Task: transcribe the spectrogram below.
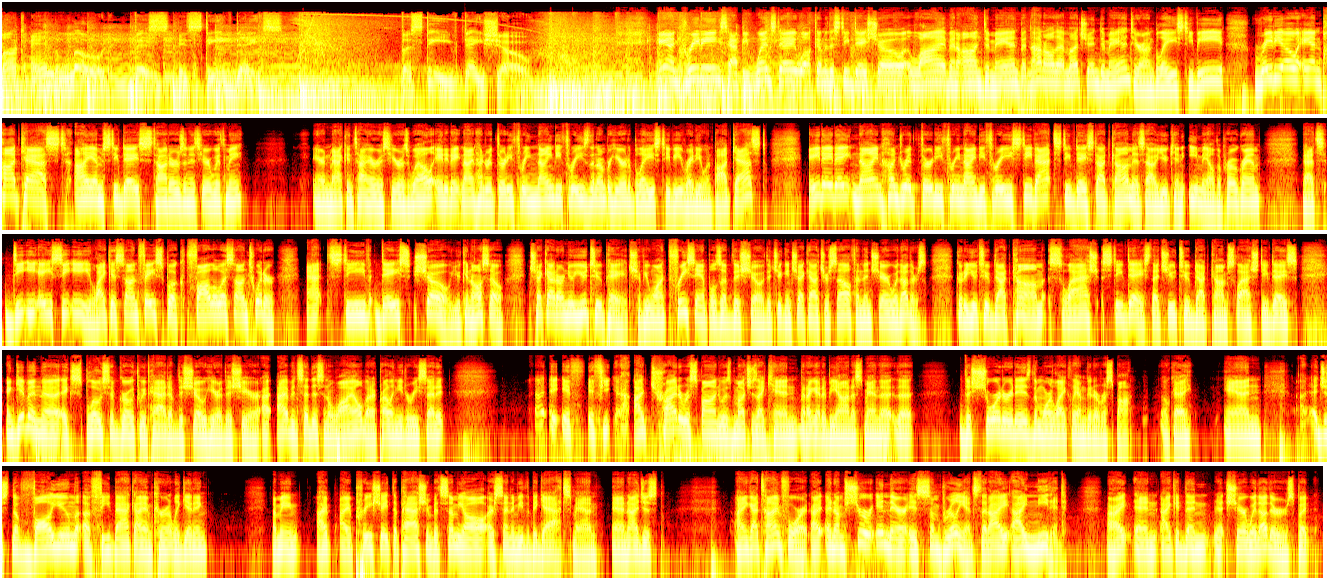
lock, and load. This is Steve Deace. The Steve Deace Show. And greetings. Happy Wednesday. Welcome to the Steve Deace Show, live and on demand, but not all that much in demand here on Blaze TV, radio, and podcast. I am Steve Deace. Todd Erzen is here with me. Aaron McIntyre is here as well. 888 933 93 is the number here to Blaze TV, radio, and podcast. 888 933 93. Steve at stevedeace.com is how you can email the program. That's D E A C E. Like us on Facebook. Follow us on Twitter at Steve Deace Show. You can also check out our new YouTube page if you want free samples of this show that you can check out yourself and then share with others. Go to youtube.com slash Steve Deace. That's youtube.com slash Steve Deace. And given the Uh, explosive growth we've had of the show here this year. I, I, haven't said this in a while, but I probably need to reset it. Uh, if if you, I try to respond to as much as I can, but I got to be honest, man. The the the shorter it is, the more likely I'm going to respond. Okay, and uh, just the volume of feedback I am currently getting. I mean, I I appreciate the passion, but some of y'all are sending me the big ats, man, and I just I ain't got time for it. I, and I'm sure in there is some brilliance that I I needed all right. And I could then share with others. But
